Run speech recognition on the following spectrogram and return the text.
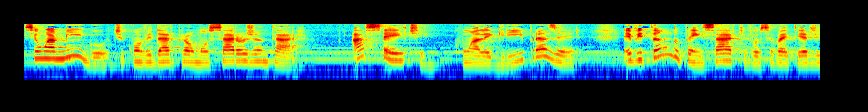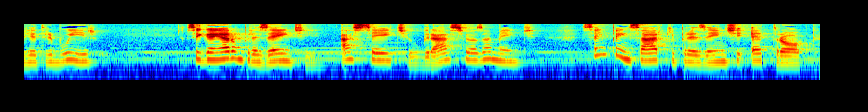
Se um amigo te convidar para almoçar ou jantar, aceite com alegria e prazer, evitando pensar que você vai ter de retribuir. Se ganhar um presente, aceite-o graciosamente, sem pensar que presente é troca.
